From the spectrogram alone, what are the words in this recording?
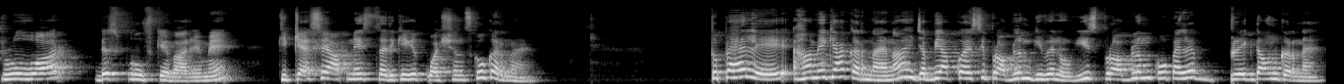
प्रूव और डिसप्रूफ के बारे में कि कैसे आपने इस तरीके के क्वेश्चंस को करना है। तो पहले हमें क्या करना है ना, जब भी आपको ऐसी प्रॉब्लम गिवन होगी, इस प्रॉब्लम को पहले ब्रेक डाउन करना है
